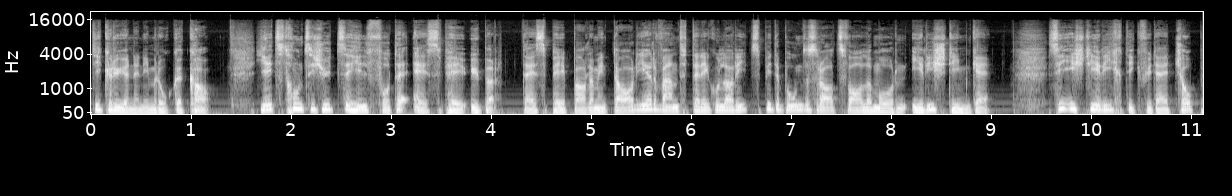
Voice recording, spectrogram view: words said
die Grünen, im Rücken gehabt. Jetzt kommt sie Schützenhilfe von der SP über. Die SP-Parlamentarier wollen der Regularitz bei den Bundesratswahlen morgen ihre Stimme geben. Sie ist die Richtige für diesen Job,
